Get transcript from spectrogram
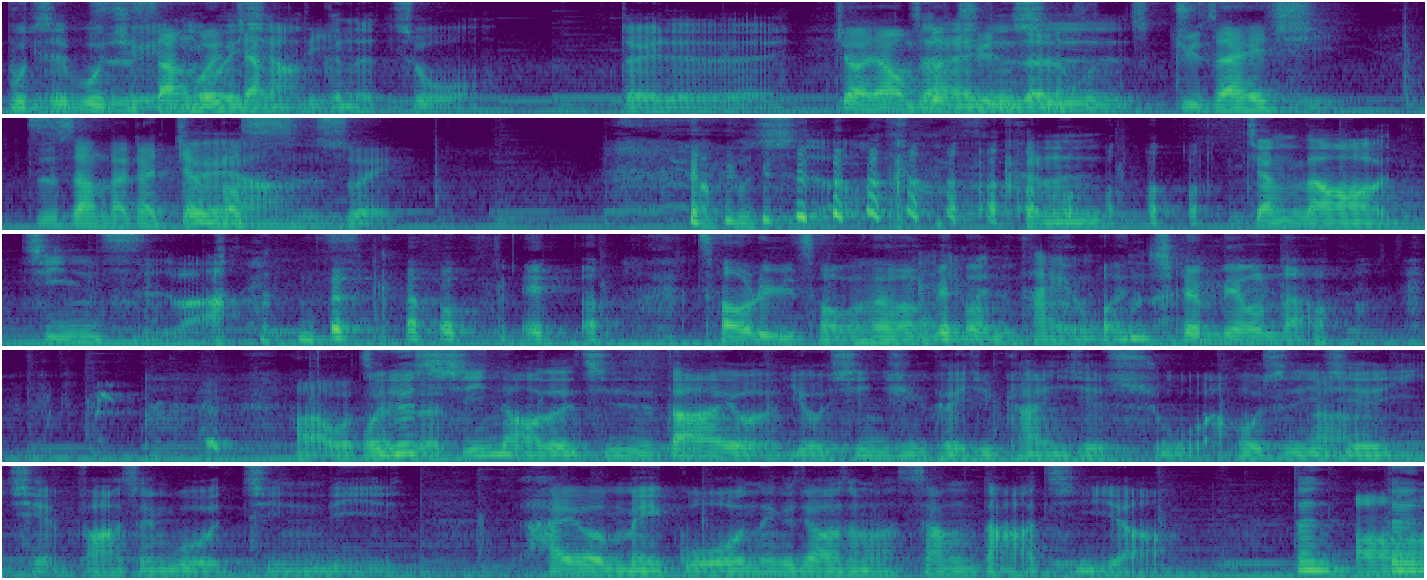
不知不觉你会想跟着做，对对对对，就好像我们这群人聚在一起，智商大概降到十岁，啊不止哦，可能降到精子吧，草履虫啊，你们太完全没有脑。好，我我觉得洗脑的，其实大家有有兴趣可以去看一些书啊，或是一些以前发生过的经历，还有美国那个叫什么桑达基啊。但但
